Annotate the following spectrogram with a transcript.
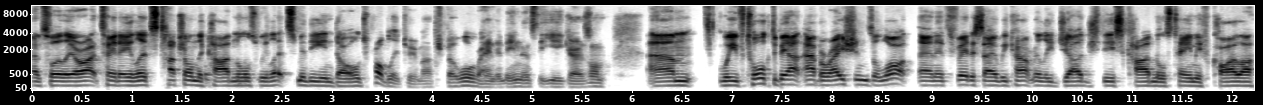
Absolutely. All right, TD, let's touch on the Cardinals. We let Smithy indulge, probably too much, but we'll rein it in as the year goes on. Um, we've talked about aberrations a lot, and it's fair to say we can't really judge this Cardinals team if Kyler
